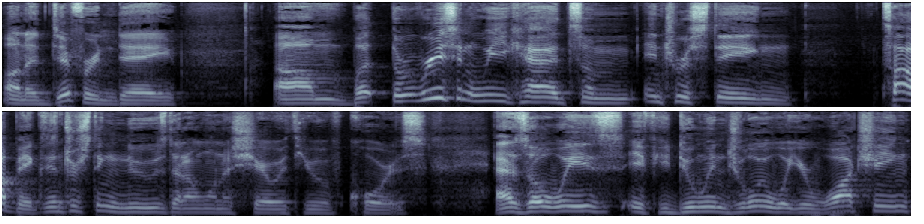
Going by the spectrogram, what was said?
on a different day. Um, but the recent week had some interesting topics, interesting news that I want to share with you, of course. As always, if you do enjoy what you're watching,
